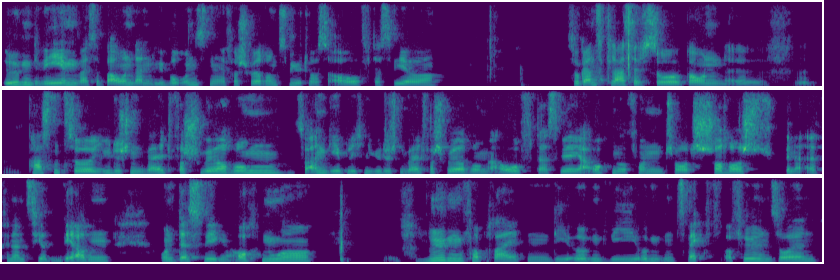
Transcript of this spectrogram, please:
irgendwem, weißt du, bauen dann über uns eine Verschwörungsmythos auf, dass wir so ganz klassisch, so bauen äh, passend zur jüdischen Weltverschwörung, zur angeblichen jüdischen Weltverschwörung auf, dass wir ja auch nur von George Soros äh, finanziert werden und deswegen auch nur Lügen verbreiten, die irgendwie irgendeinen Zweck erfüllen sollen.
